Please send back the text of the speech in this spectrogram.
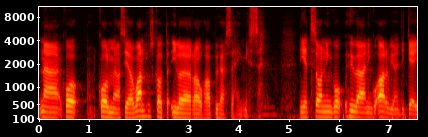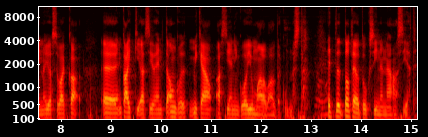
nämä kolme asiaa. Vanhuskautta, iloa ja rauhaa pyhässä hengessä. Niin että se on niin kuin hyvä niin kuin arviointikeino, jos vaikka kaikki asioihin, että onko mikä asia niin kuin on Jumalan valtakunnasta. Että toteutuuko siinä nämä asiat.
